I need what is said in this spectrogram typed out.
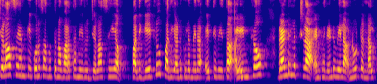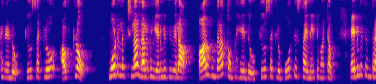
జలాశయానికి కొనసాగుతున్న వరద నీరు జలాశయం పది గేట్లు పది అడుగుల మేర ఎత్తివేత. ఇంట్లో రెండు లక్షల ఎనభై రెండు వేల నూట నలభై రెండు క్యూసెక్లు అవుట్లో మూడు లక్షల నలభై ఎనిమిది వేల ఆరు వందల తొంభై ఐదు క్యూసెక్లు పూర్తి స్థాయి నీటి మట్టం ఎనిమిది వందల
